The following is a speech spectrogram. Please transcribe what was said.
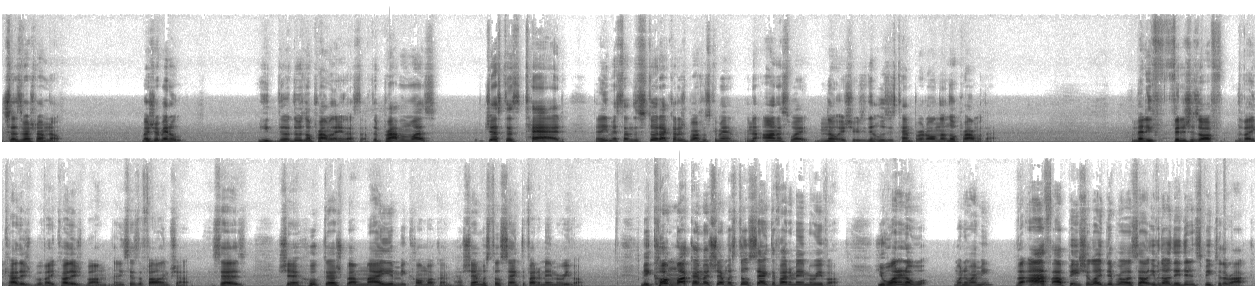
Says the Rashbam, no. Moshe Rabbeinu, he, there was no problem with any of that stuff. The problem was just as tad that he misunderstood HaKadosh Baruch Hu's command in an honest way. No issues. He didn't lose his temper at all. No, no problem with that. And then he finishes off the Vayikadesh, Vayikadesh Bam, and he says the following shot. He says, Shehukdash b'mayim mikol makom. Hashem was still sanctified in Mei Meriva. Mikol makom Hashem was still sanctified in Mei Meriva. You want to know what, do I mean? The af al shaloi dibra Even though they didn't speak to the rock.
